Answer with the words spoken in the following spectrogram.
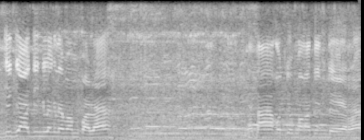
Nagja-jogging lang naman pala. Natakot yung mga tindera.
